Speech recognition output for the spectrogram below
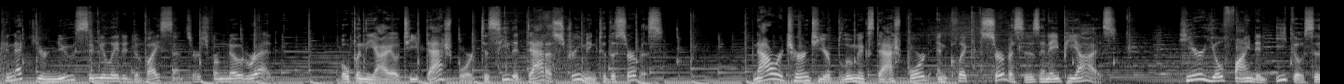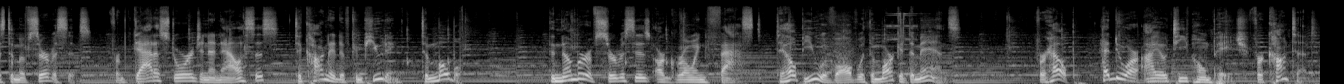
Connect your new simulated device sensors from Node-RED. Open the IoT dashboard to see the data streaming to the service. Now return to your Bluemix dashboard and click Services and APIs. Here you'll find an ecosystem of services, from data storage and analysis to cognitive computing to mobile. The number of services are growing fast to help you evolve with the market demands. For help, head to our IoT homepage for content,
